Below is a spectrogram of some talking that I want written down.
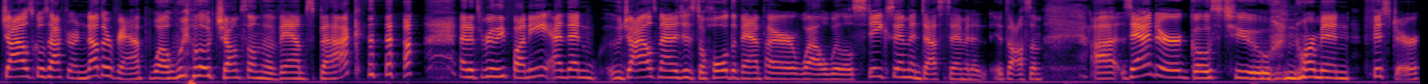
Giles goes after another vamp while Willow jumps on the vamp's back. and it's really funny. And then Giles manages to hold the vampire while Willow stakes him and dusts him, and it, it's awesome. Uh, Xander goes to Norman Pfister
